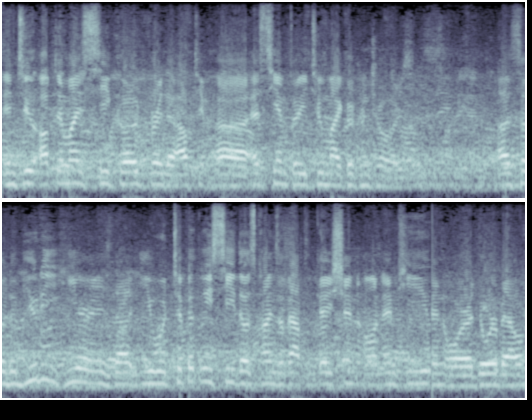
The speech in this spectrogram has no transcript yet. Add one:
into optimized C code for the uh, STM32 microcontrollers. Uh, so the beauty here is that you would typically see those kinds of application on MPU or a doorbell,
